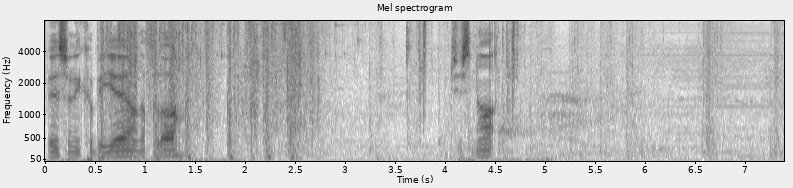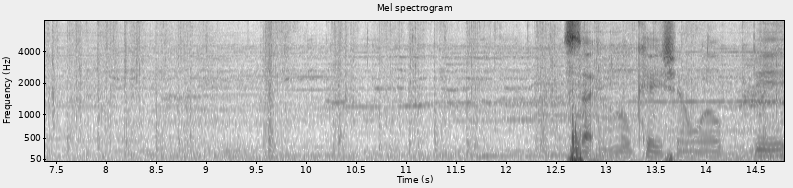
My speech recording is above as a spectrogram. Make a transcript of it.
first one. It could be here on the floor, Just not. Second location will be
